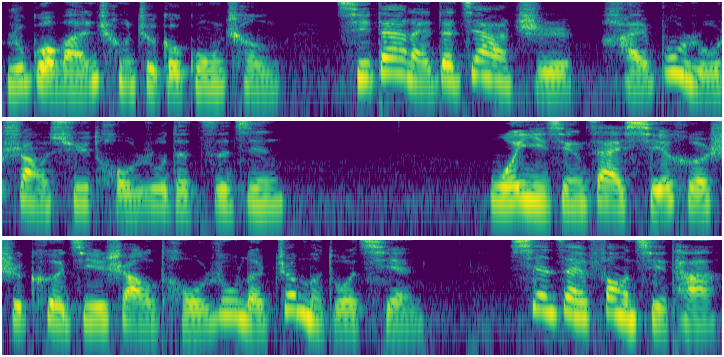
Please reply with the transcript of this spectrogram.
如果完成这个工程，其带来的价值还不如尚需投入的资金。我已经在协和式客机上投入了这么多钱，现在放弃它，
